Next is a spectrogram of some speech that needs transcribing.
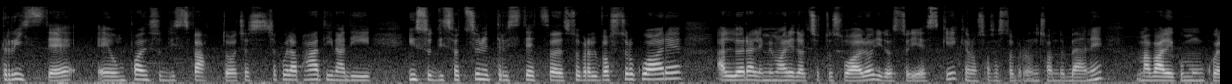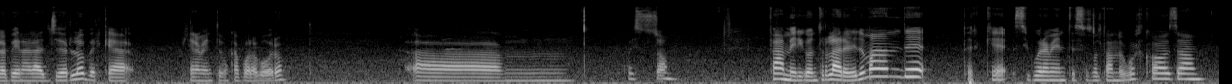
triste e un po' insoddisfatto, cioè se c'è quella patina di insoddisfazione e tristezza sopra il vostro cuore, allora le memorie dal sottosuolo di Dostoevsky, che non so se sto pronunciando bene, ma vale comunque la pena leggerlo perché è chiaramente un capolavoro. Uh, questo. Fammi ricontrollare le domande perché sicuramente sto saltando qualcosa.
